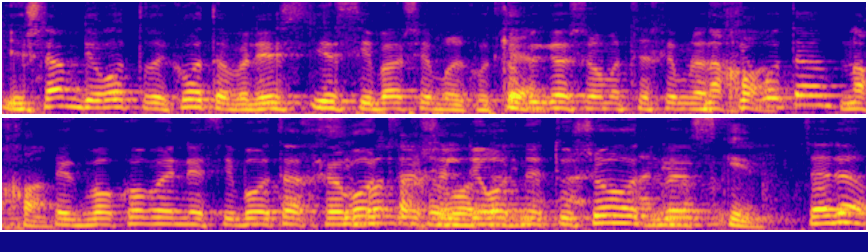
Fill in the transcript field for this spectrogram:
ישנן דירות ריקות, אבל יש, יש סיבה שהן ריקות. כן. לא בגלל שלא מצליחים להשכיר נכון, אותן, נכון. זה כבר כל מיני סיבות אחרות סיבות של אחרות, דירות אני- נטושות. אני מסכים. בסדר?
